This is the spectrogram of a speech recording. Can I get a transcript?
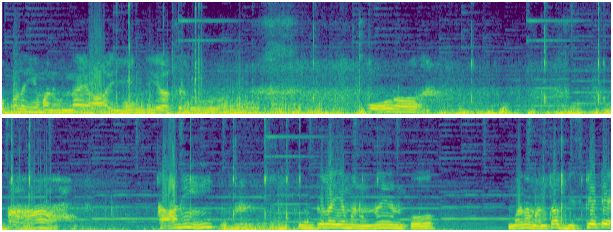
లోపల ఏమైనా ఉన్నాయా ఏంటి అసలు ఓ కానీ ఇందులో ఏమైనా ఉన్నాయనుకో మనం బిస్కెటే.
